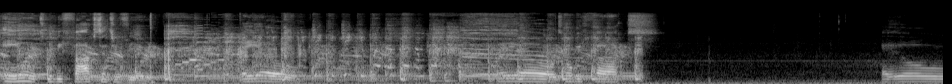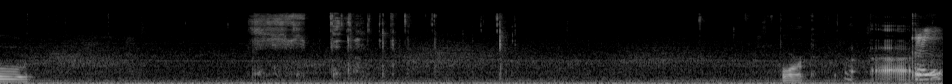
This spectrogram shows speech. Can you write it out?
Ayo, it's Toby Fox interview. Ayo. Ayo, Toby Fox. Ayo. Bork. Three,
